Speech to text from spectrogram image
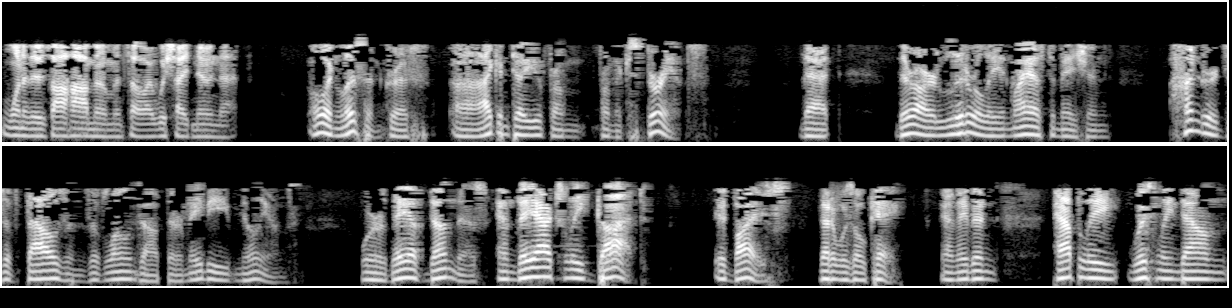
one of those aha moments. Oh, I wish I'd known that. Oh, and listen, Chris, uh, I can tell you from from experience that there are literally, in my estimation, hundreds of thousands of loans out there, maybe millions, where they have done this and they actually got advice that it was okay, and they've been happily whistling down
